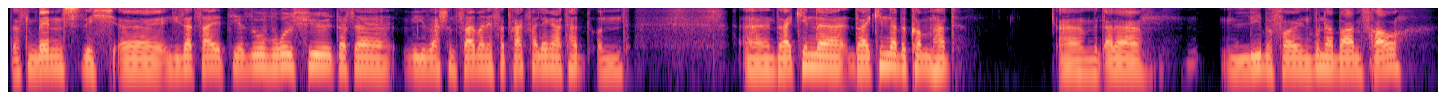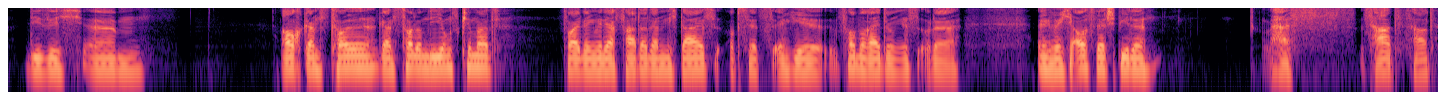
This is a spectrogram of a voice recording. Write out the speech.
dass ein Mensch sich äh, in dieser Zeit hier so wohl fühlt, dass er, wie gesagt, schon zweimal den Vertrag verlängert hat und äh, drei Kinder, drei Kinder bekommen hat äh, mit einer liebevollen, wunderbaren Frau, die sich ähm, auch ganz toll, ganz toll um die Jungs kümmert. Vor allen Dingen, wenn der Vater dann nicht da ist, ob es jetzt irgendwie Vorbereitung ist oder irgendwelche Auswärtsspiele. Ja, es ist hart, ist hart.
